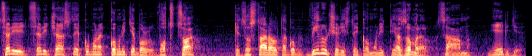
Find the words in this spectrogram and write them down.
Celý, celý čas tej komunite bol vodca, keď zostaral, tak ho vylúčili z tej komunity a zomrel sám niekde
